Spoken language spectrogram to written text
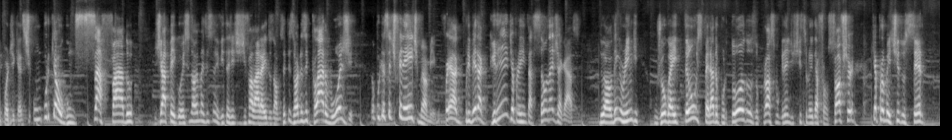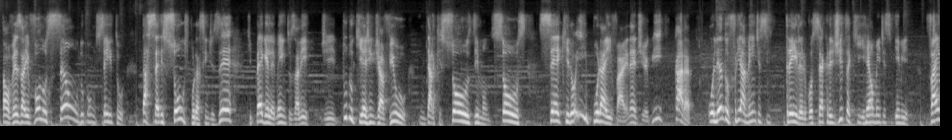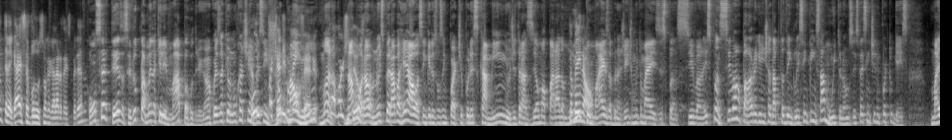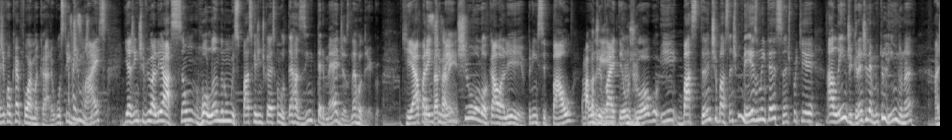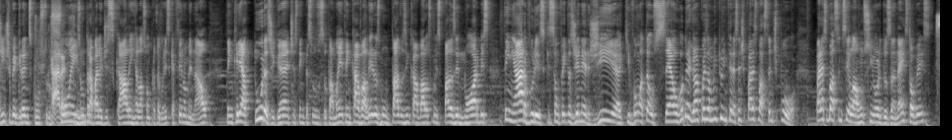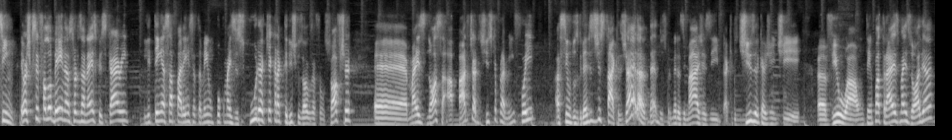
Podcast 1, porque algum safado já pegou esse nome, mas isso não evita a gente de falar aí dos novos episódios. E claro, hoje não podia ser diferente, meu amigo. Foi a primeira grande apresentação, né, Diagaço? Do Elden Ring, um jogo aí tão esperado por todos, o próximo grande título aí da From Software, que é prometido ser talvez a evolução do conceito da série Souls, por assim dizer, que pega elementos ali de tudo que a gente já viu em Dark Souls, Demon Souls, Sekiro e por aí vai, né, Diego? E, cara, olhando friamente esse trailer, você acredita que realmente esse game vai entregar essa evolução que a galera tá esperando? Com certeza. Você viu o tamanho daquele mapa, Rodrigo? É uma coisa que eu nunca tinha visto em jogo animal, nenhum. Velho. Mano, de na Deus, moral, eu não esperava real, assim, que eles fossem partir por esse caminho de trazer uma parada Também muito não. mais abrangente, muito mais expansiva. Expansiva é uma palavra que a gente adapta do inglês sem pensar muito, né? Não sei se faz sentido em português. Mas de qualquer forma, cara, eu gostei demais. Sentido. E a gente viu ali a ação rolando num espaço que a gente conhece como terras intermédias, né, Rodrigo? Que é aparentemente Exatamente. o local ali principal onde vai ter uhum. o jogo e bastante, bastante mesmo interessante, porque além de grande, ele é muito lindo, né? A gente vê grandes construções, Cara, um trabalho de escala em relação ao protagonista que é fenomenal. Tem criaturas gigantes, tem pessoas do seu tamanho, tem cavaleiros montados em cavalos com espadas enormes, tem árvores que são feitas de energia, que vão até o céu. Rodrigão é uma coisa muito interessante, parece bastante, tipo. Parece bastante, sei lá, um Senhor dos Anéis, talvez. Sim, eu acho que você falou bem, né? O Senhor dos Anéis com o Skyrim. Ele tem essa aparência também um pouco mais escura, que é característica dos jogos da From Software. É, mas, nossa, a parte artística para mim foi assim, um dos grandes destaques. Já era, né, das primeiras imagens e aquele teaser que a gente uh, viu há um tempo atrás, mas olha,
